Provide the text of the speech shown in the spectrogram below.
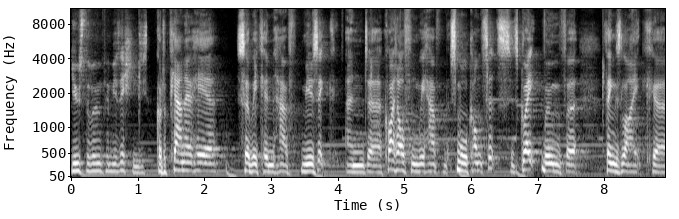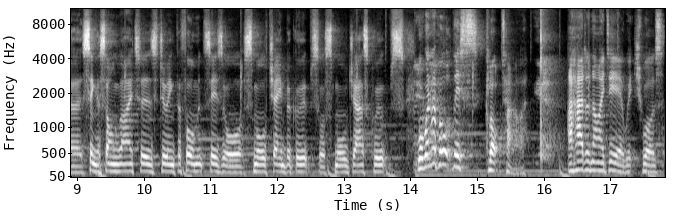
use the room for musicians. Got a piano here, so we can have music, and uh, quite often we have small concerts. It's great room for things like uh, singer-songwriters doing performances or small chamber groups or small jazz groups. Well, when I bought this clock tower, yeah. I had an idea which was,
